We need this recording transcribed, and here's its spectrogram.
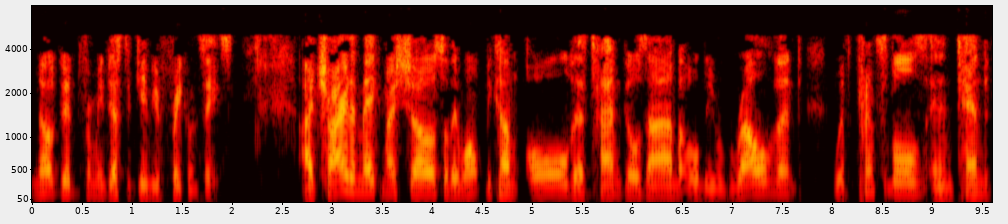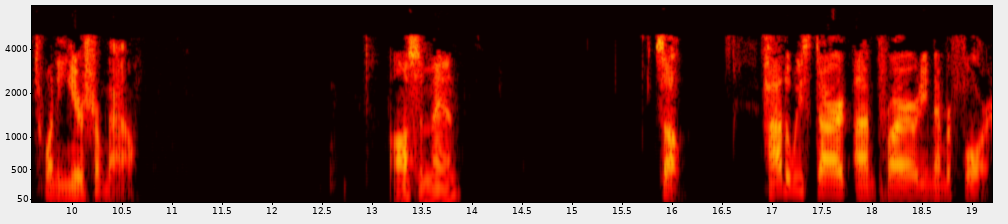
no good for me just to give you frequencies. I try to make my shows so they won't become old as time goes on, but will be relevant with principles in 10 to 20 years from now. Awesome, man. So, how do we start on priority number four?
